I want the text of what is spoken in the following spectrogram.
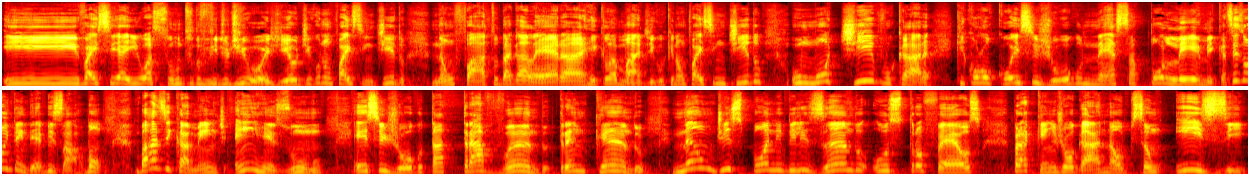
E vai ser aí o assunto do vídeo de hoje. Eu digo não faz sentido, não o fato da galera reclamar, digo que não faz sentido o motivo, cara, que colocou esse jogo nessa polêmica. Vocês vão entender, é bizarro. Bom, basicamente, em resumo, esse jogo tá travando, trancando, não disponibilizando os troféus para quem jogar na opção Easy.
